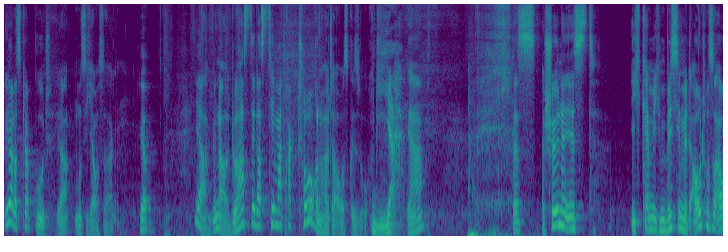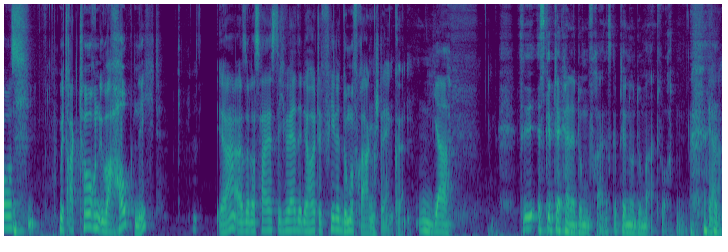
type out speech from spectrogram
Ja, das klappt gut. Ja, muss ich auch sagen. Ja. Ja, genau. Du hast dir das Thema Traktoren heute ausgesucht. Ja. Ja. Das Schöne ist, ich kenne mich ein bisschen mit Autos aus, mit Traktoren überhaupt nicht. Ja, also das heißt, ich werde dir heute viele dumme Fragen stellen können. Ja. Es gibt ja keine dummen Fragen, es gibt ja nur dumme Antworten. Ja.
